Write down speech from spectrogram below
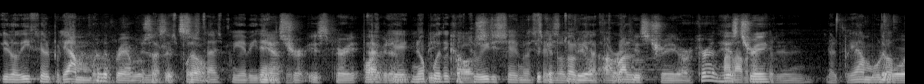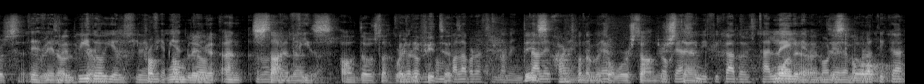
Why? Y lo dice el And the preámbulo. preamble La says it so. respuesta es muy The evidente. answer is very Porque evident no puede because construirse you nuestra cannot historia build our actual, history, our current palabras history, del, del the preámbulo, words desde el written olvido y el here, from silenciamiento oblivion and de los silence vencidos. of those that were Yo creo que son defeated. palabras These fundamentales are para fundamental entender words to lo que ha understand significado esta what ley de uh, memoria this law, democrática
